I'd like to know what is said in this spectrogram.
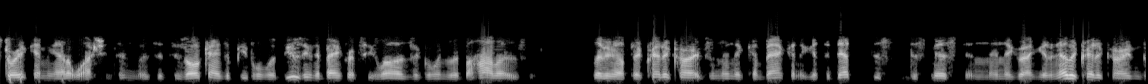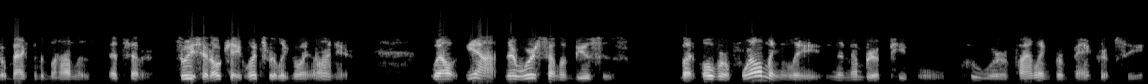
story coming out of Washington was that there's all kinds of people abusing the bankruptcy laws. They're going to the Bahamas, living off their credit cards, and then they come back and they get the debt dis- dismissed, and then they go out and get another credit card and go back to the Bahamas, etc. So we said, okay, what's really going on here? Well, yeah, there were some abuses, but overwhelmingly, the number of people who were filing for bankruptcy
